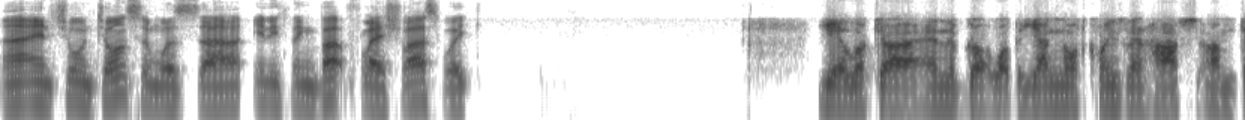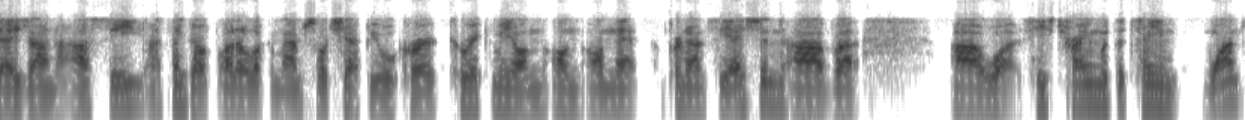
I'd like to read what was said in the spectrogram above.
Uh, and Shaun Johnson was uh, anything but flash last week. Yeah, look, uh, and they've got what the young North Queensland half, um, Dejan RC. I think I've, I don't look. I'm sure Chappie will correct, correct me on, on, on that pronunciation. Uh, but uh, what he's trained with the team once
